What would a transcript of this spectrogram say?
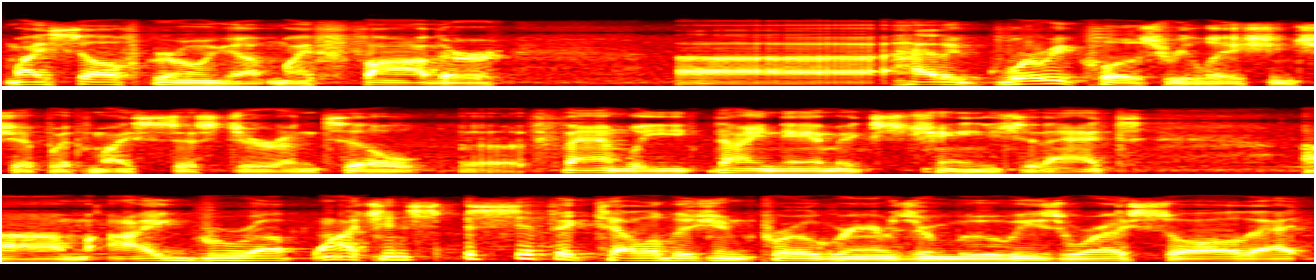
myself growing up, my father uh, had a very close relationship with my sister until uh, family dynamics changed that. Um, I grew up watching specific television programs or movies where I saw that,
